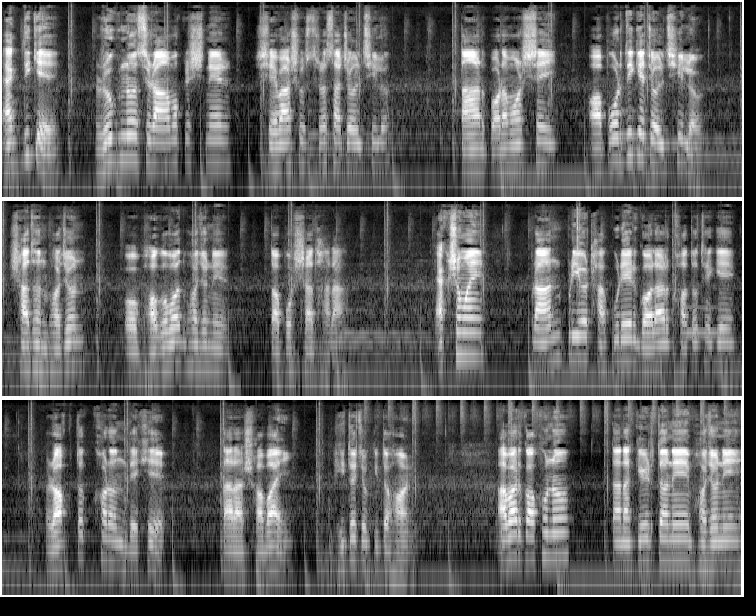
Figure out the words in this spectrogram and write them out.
একদিকে রুগ্ন শ্রীরামকৃষ্ণের সেবা শুশ্রূষা চলছিল। তাঁর পরামর্শেই অপরদিকে চলছিল সাধন ভজন ও ভগবত ভজনের তপস্যা ধারা। একসময় প্রাণপ্রিয় ঠাকুরের গলার ক্ষত থেকে রক্তক্ষরণ দেখে তারা সবাই ভীতচকিত হন। আবার কখনো তারা কীর্তনে, ভজনে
